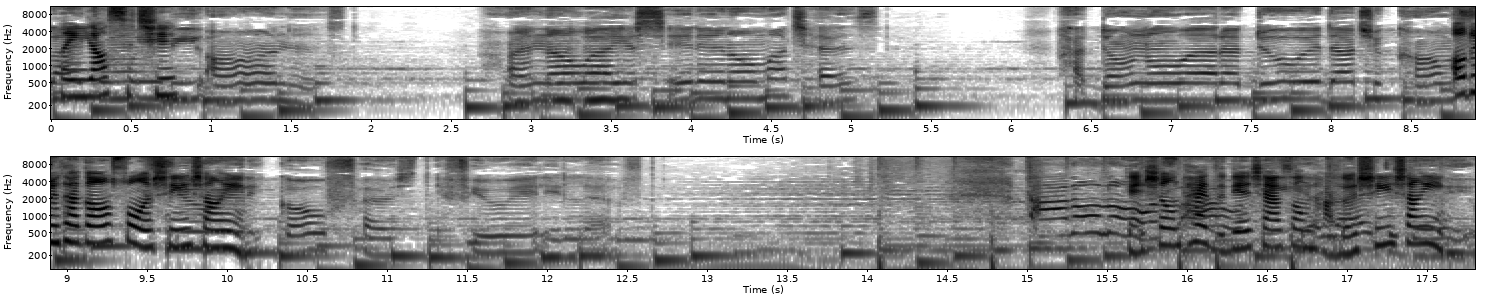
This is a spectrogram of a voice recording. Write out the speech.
欢迎幺四七。哦，对他刚刚送了心相印。感谢太子殿下送塔的心相印。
